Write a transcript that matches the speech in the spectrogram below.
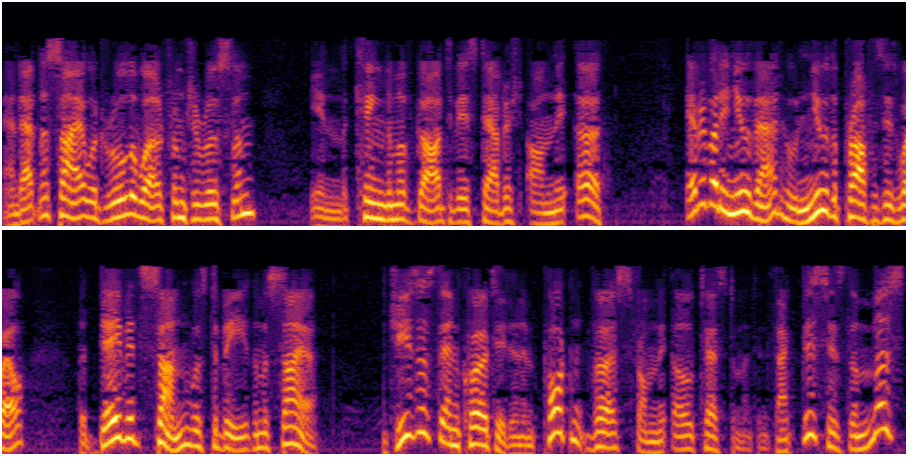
and that Messiah would rule the world from Jerusalem in the kingdom of God to be established on the earth. Everybody knew that, who knew the prophecies well, that David's son was to be the Messiah. Jesus then quoted an important verse from the Old Testament. In fact, this is the most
